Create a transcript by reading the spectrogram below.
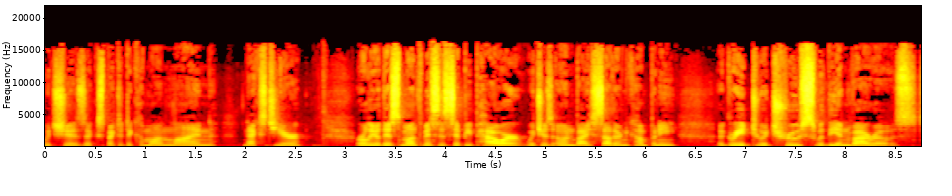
which is expected to come online next year. Earlier this month, Mississippi Power, which is owned by Southern Company, agreed to a truce with the Enviros.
